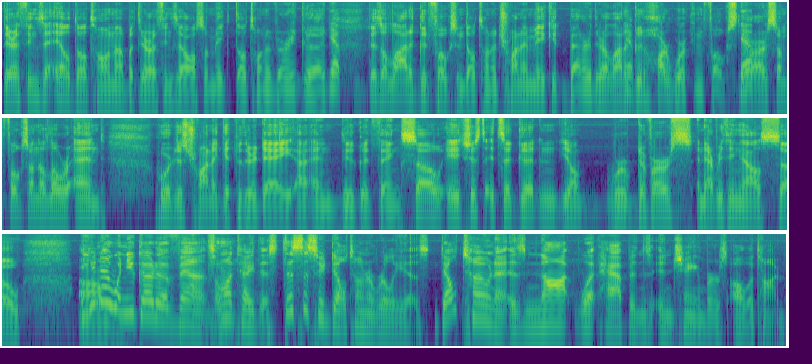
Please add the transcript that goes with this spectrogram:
There are things that ail Deltona, but there are things that also make Deltona very good. Yep. There's a lot of good folks in Deltona trying to make it better. There are a lot of Yep. good, hardworking folks. There Yep. are some folks on the lower end who are just trying to get through their day uh, and do good things. So it's just it's a good and you know we're diverse and everything else. So. You know, um, when you go to events, I want to tell you this. This is who Deltona really is. Deltona is not what happens in chambers all the time.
